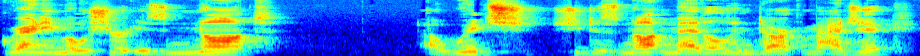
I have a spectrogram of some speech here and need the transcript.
Granny Mosher is not a witch. She does not meddle in dark magic.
